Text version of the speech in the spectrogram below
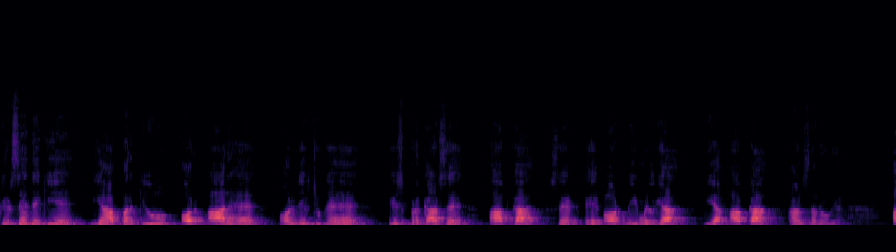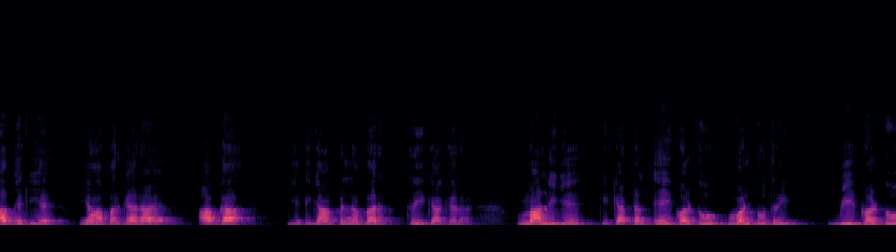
फिर से देखिए, यहाँ पर क्यू और आर है और लिख चुके हैं। इस प्रकार से आपका सेट ए और बी मिल गया यह आपका आंसर हो गया। अब देखिए, यहाँ पर कह रहा है, आपका एग्ज़ाम्पल नंबर थ्री क्या कह रहा है? मान लीजिए कि capital A equal to one two three B equal to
